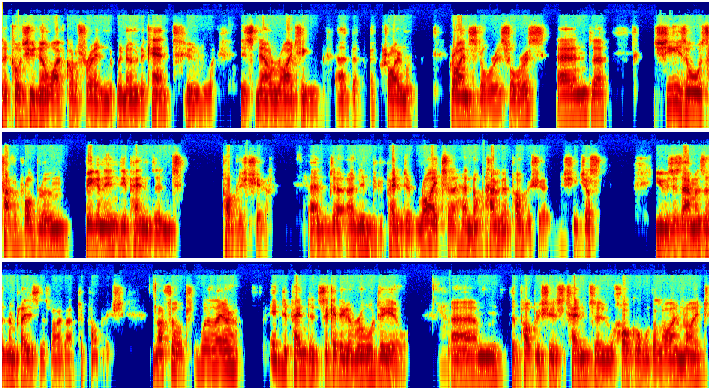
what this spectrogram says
of course, you know, I've got a friend, Winona Kent, who is now writing uh, crime crime stories for us. And uh, she's always have a problem being an independent publisher and uh, an independent writer and not having a publisher. She just uses Amazon and places like that to publish. And I thought, well, they're independents are getting a raw deal. Yeah. Um, the publishers tend to hog all the limelight.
